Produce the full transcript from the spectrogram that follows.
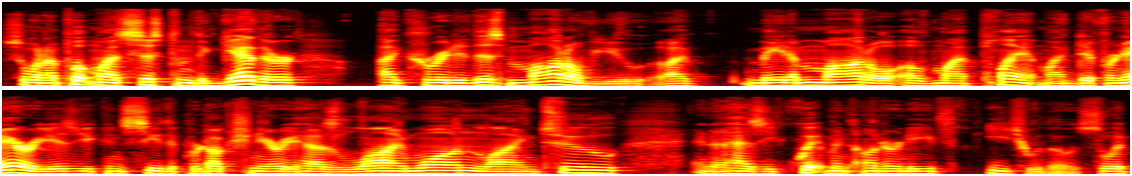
So when I put my system together, I created this model view. I made a model of my plant, my different areas. You can see the production area has line one, line two, and it has equipment underneath each of those. So it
